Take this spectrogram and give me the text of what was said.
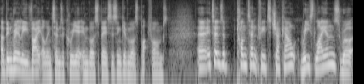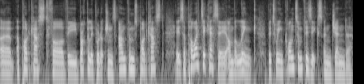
have been really vital in terms of creating those spaces and giving those platforms. Uh, in terms of content for you to check out, Reece Lyons wrote a, a podcast for the Broccoli Productions Anthems podcast. It's a poetic essay on the link between quantum physics and gender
